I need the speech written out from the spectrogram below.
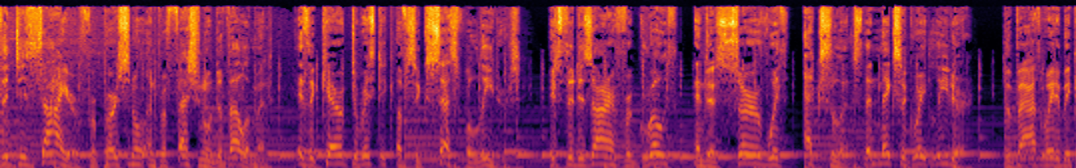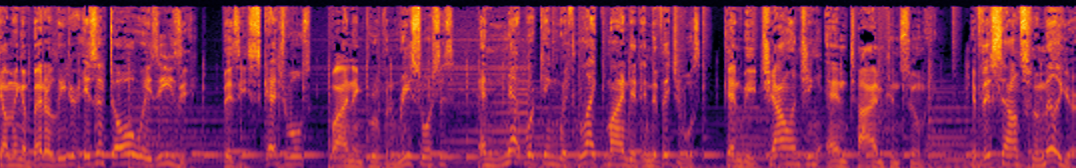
The desire for personal and professional development is a characteristic of successful leaders. It's the desire for growth and to serve with excellence that makes a great leader. The pathway to becoming a better leader isn't always easy. Busy schedules, finding proven resources, and networking with like minded individuals can be challenging and time consuming. If this sounds familiar,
